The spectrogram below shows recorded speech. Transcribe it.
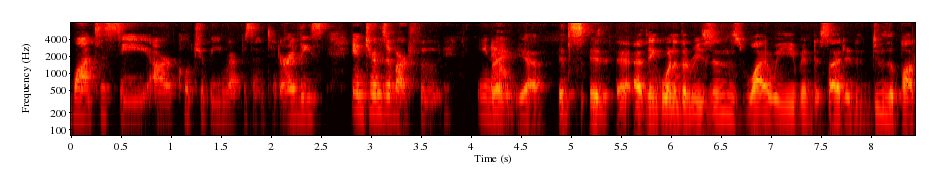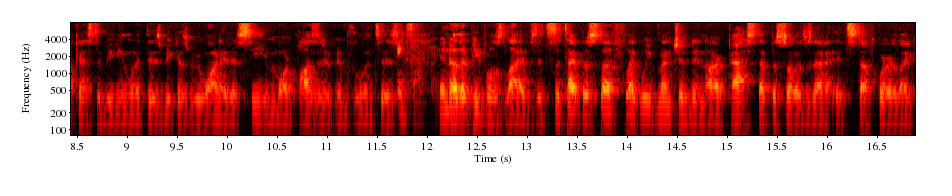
want to see our culture being represented, or at least in terms of our food, you know? Right. Yeah. It's. It, I think one of the reasons why we even decided to do the podcast to begin with is because we wanted to see more positive influences Exactly. in other people's lives. It's the type of stuff like we've mentioned in our past episodes that it's stuff where like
